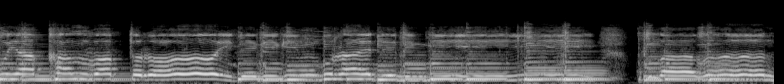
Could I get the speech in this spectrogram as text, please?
туяк калбаптыр ой деги ким бурайт элиңди кулагын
